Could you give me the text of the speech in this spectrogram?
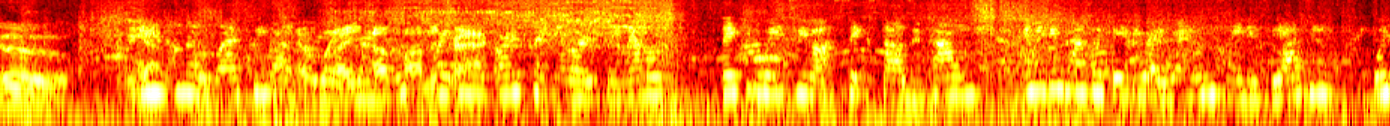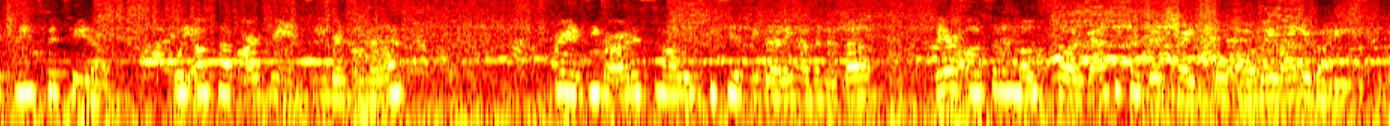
Ooh, we And got on the left, we have the white Right up on the white track. rhinos are the second largest mammals. They can weigh to be about 6,000 pounds. And we do have a baby white rhino whose name is Viazi, which means potato. We also have our Grant zebras on the left. Grant zebra are the smallest species of zebra they have in the veldt. They are also the most photographed because their stripes go all the way around their bodies.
